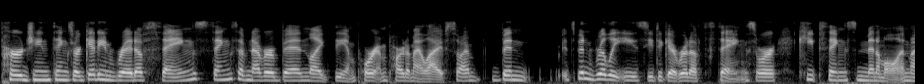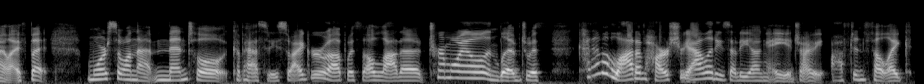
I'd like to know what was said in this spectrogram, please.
purging things or getting rid of things. Things have never been like the important part of my life. So I've been it's been really easy to get rid of things or keep things minimal in my life, but more so on that mental capacity. So I grew up with a lot of turmoil and lived with kind of a lot of harsh realities at a young age. I often felt like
